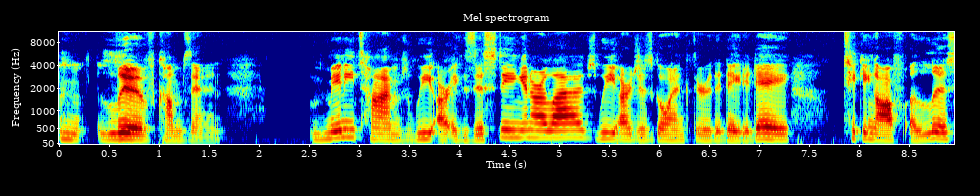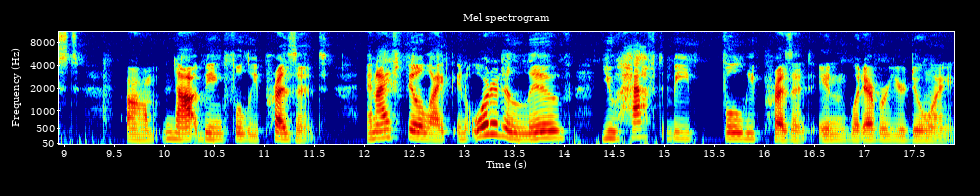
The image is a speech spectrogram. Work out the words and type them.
live comes in. Many times we are existing in our lives, we are just going through the day to day, ticking off a list, um, not being fully present. And I feel like in order to live, you have to be fully present in whatever you're doing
